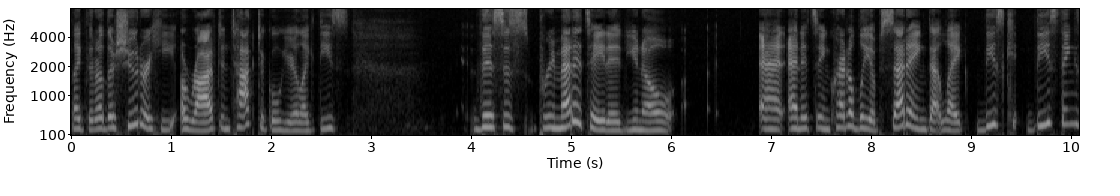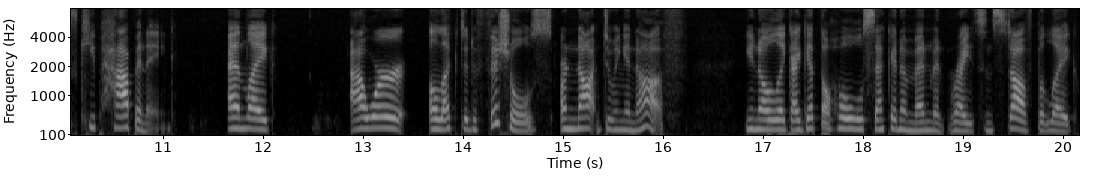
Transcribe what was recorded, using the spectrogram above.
Like that other shooter, he arrived in tactical gear. Like these, this is premeditated, you know, and and it's incredibly upsetting that like these these things keep happening, and like our elected officials are not doing enough. You know, like I get the whole Second Amendment rights and stuff, but like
